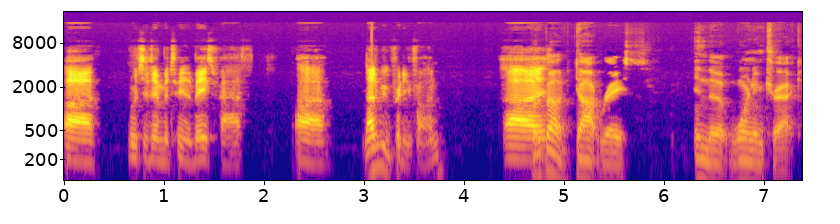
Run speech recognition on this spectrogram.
uh, which is in between the base path. Uh, that'd be pretty fun. What Uh, about dot race in the warning track?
